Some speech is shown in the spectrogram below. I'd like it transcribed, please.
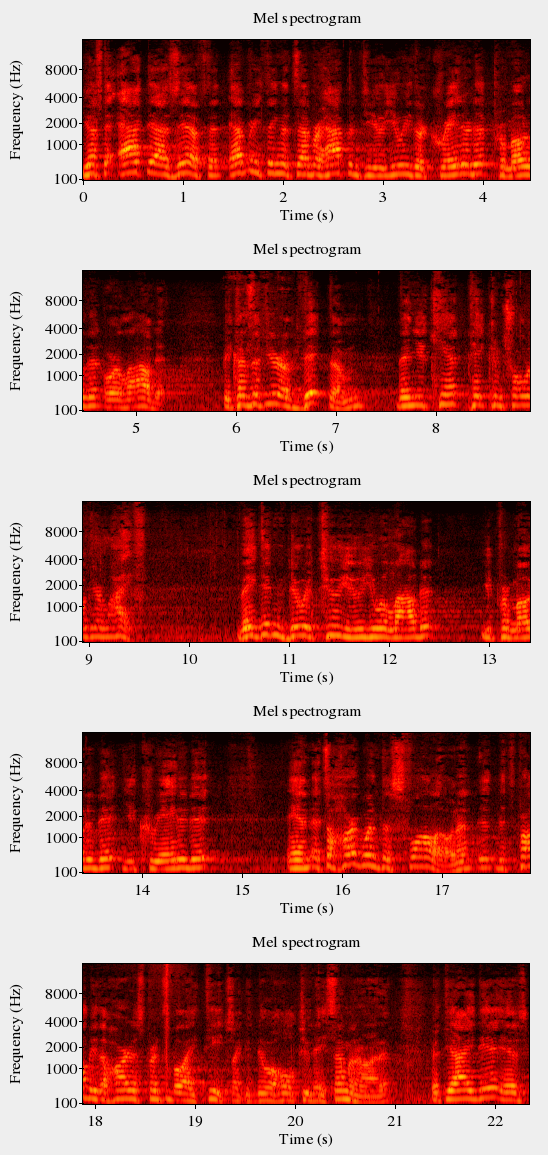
You have to act as if that everything that's ever happened to you, you either created it, promoted it, or allowed it. Because if you're a victim, then you can't take control of your life. They didn't do it to you. You allowed it. You promoted it. You created it. And it's a hard one to swallow. And it's probably the hardest principle I teach. I could do a whole two day seminar on it. But the idea is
